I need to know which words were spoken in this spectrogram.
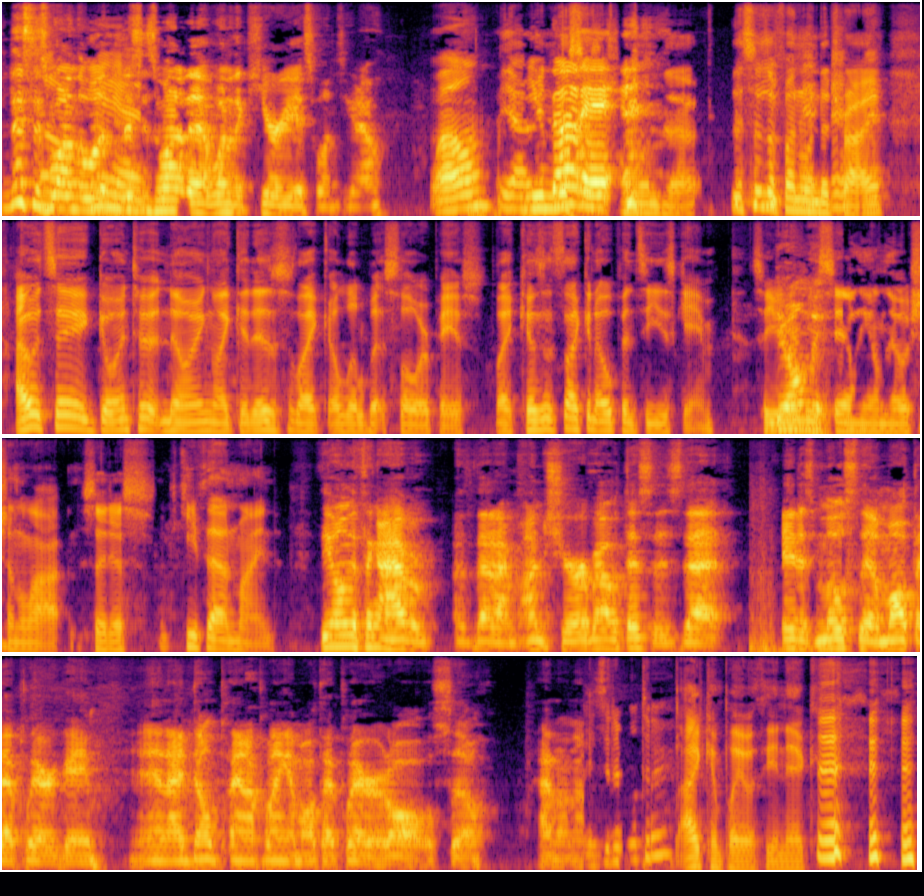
this is oh, one of the ones. man. This is one of the one of the curious ones. You know. Well, Yeah, I you mean, got this it. Is a fun one to, this is a fun one to try. I would say go into it knowing like it is like a little bit slower pace, like because it's like an open seas game, so you're only- sailing on the ocean a lot. So just keep that in mind. The only thing I have a, that I'm unsure about with this is that it is mostly a multiplayer game, and I don't plan on playing a multiplayer at all. So I don't know. Is it a multiplayer? I can play with you, Nick. Is bit.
